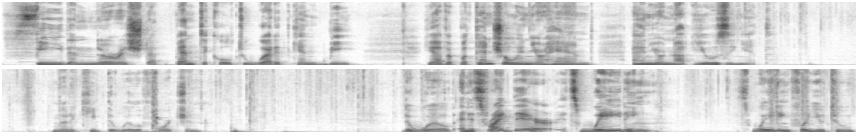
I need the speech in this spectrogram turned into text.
feed and nourish that pentacle to what it can be. You have a potential in your hand and you're not using it. I'm going to keep the Wheel of Fortune. The world, and it's right there. It's waiting. It's waiting for you to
